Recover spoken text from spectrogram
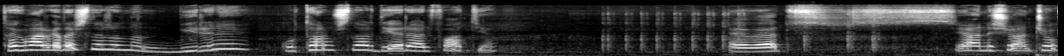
Takım arkadaşlarının birini kurtarmışlar diğer Alfa atıyor. Evet. Yani şu an çok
